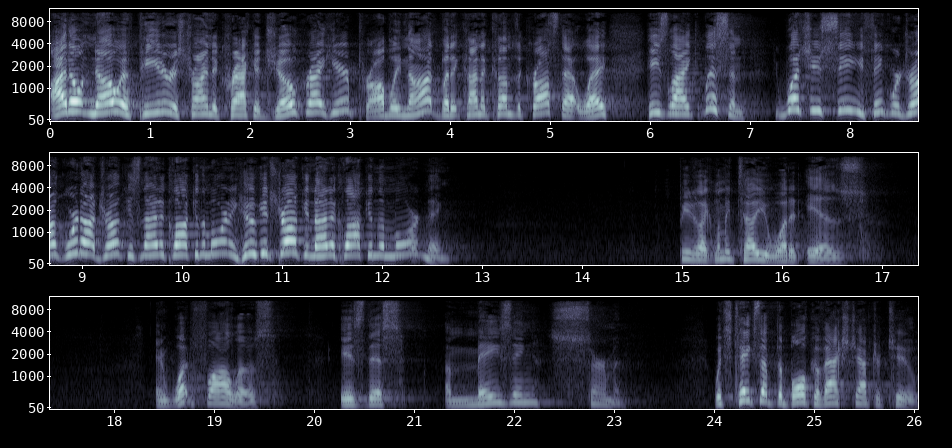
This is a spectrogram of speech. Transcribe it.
I don't know if Peter is trying to crack a joke right here. Probably not, but it kind of comes across that way. He's like, listen, what you see, you think we're drunk? We're not drunk. It's nine o'clock in the morning. Who gets drunk at nine o'clock in the morning? Peter's like, let me tell you what it is. And what follows is this amazing sermon, which takes up the bulk of Acts chapter 2.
